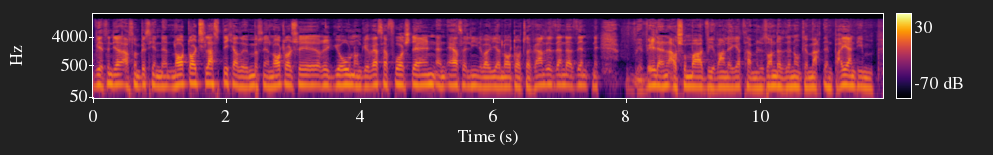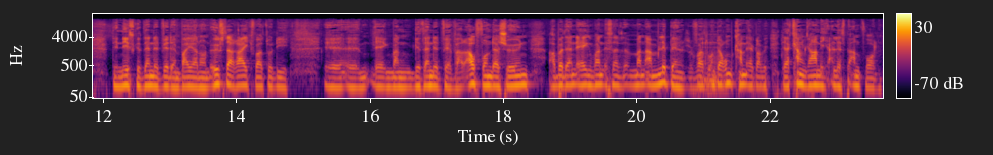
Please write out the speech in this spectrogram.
wir sind ja auch so ein bisschen norddeutschlastig, also wir müssen ja norddeutsche Regionen und Gewässer vorstellen in erster Linie, weil wir ja norddeutscher Fernsehsender sind. Ne? Wir will dann auch schon mal, wir waren ja jetzt, haben eine Sondersendung gemacht in Bayern, die demnächst gesendet wird in Bayern und Österreich, was so die äh, äh, irgendwann gesendet wird, war auch wunderschön, aber dann irgendwann ist man am Lippen, was, und darum kann er, glaube ich, der kann gar nicht alles beantworten.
